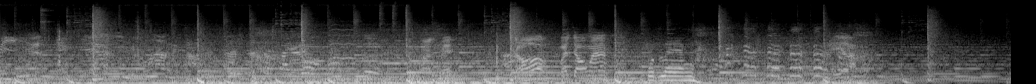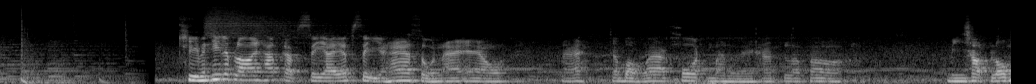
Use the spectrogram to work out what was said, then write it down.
ปีเนี่ยทันไหมจองมาจองมาหมดแรงเนี่ยขี่เป็นที่เรียบร้อยครับกับ CIF 450 RL นะ จะบอกว่าโคตรมันเลยครับ แล้วก็มีช็อตล้ม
